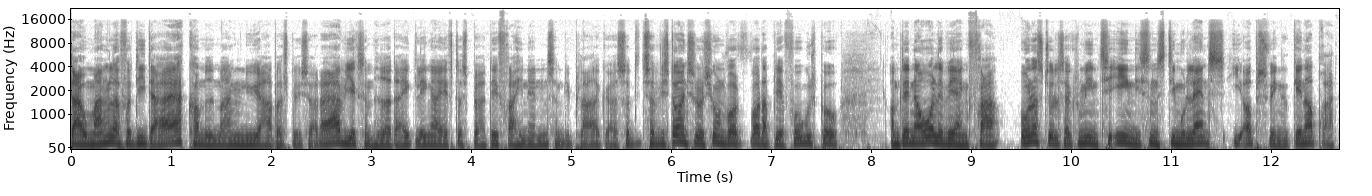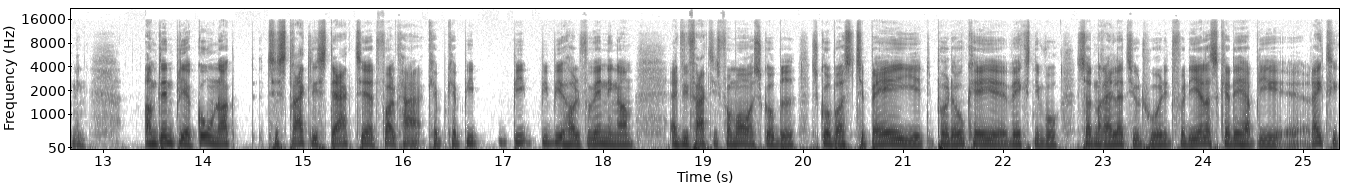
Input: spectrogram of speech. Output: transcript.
Der jo mangler, fordi der er kommet mange nye arbejdsløse, og der er virksomheder, der ikke længere efterspørger det fra hinanden, som de plejede at gøre. Så, så vi står i en situation, hvor, hvor der bliver fokus på, om den overlevering fra understøttelse af økonomien til egentlig sådan stimulans i opsvinget, genopretning, om den bliver god nok tilstrækkeligt stærk til, at folk har, kan, kan bibeholde forventning om, at vi faktisk formår at skubbe, skubbe os tilbage i et, på et okay øh, vækstniveau, sådan relativt hurtigt. Fordi ellers kan det her blive øh, rigtig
